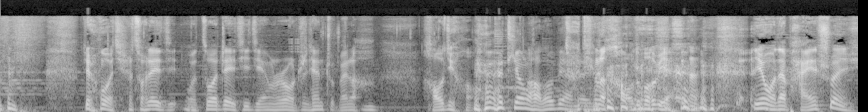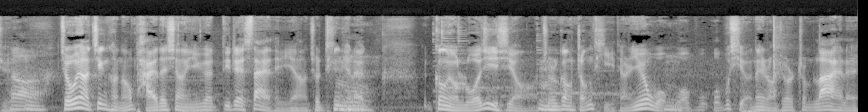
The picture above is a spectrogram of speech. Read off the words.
就是我其实做这集我做这期节目的时候，我之前准备了好好久，听了好多遍，听了好多遍，因为我在排顺序，啊，就我想尽可能排的像一个 DJ set 一样，就听起来嗯更有逻辑性，就是更整体一点。因为我嗯我不我不喜欢那种就是这么拉下来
